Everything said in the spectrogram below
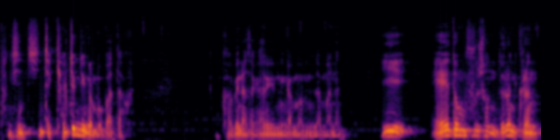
당신 진짜 결정적인 걸 못 봤다고. 겁이 나서 가는가 봅니다만은 이 애돔 후손들은 그런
